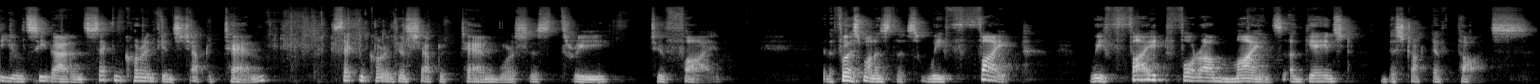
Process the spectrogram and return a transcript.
you'll see that in Second Corinthians chapter 10, 2 Corinthians chapter 10, verses 3 to 5. And the first one is this we fight. We fight for our minds against destructive thoughts.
